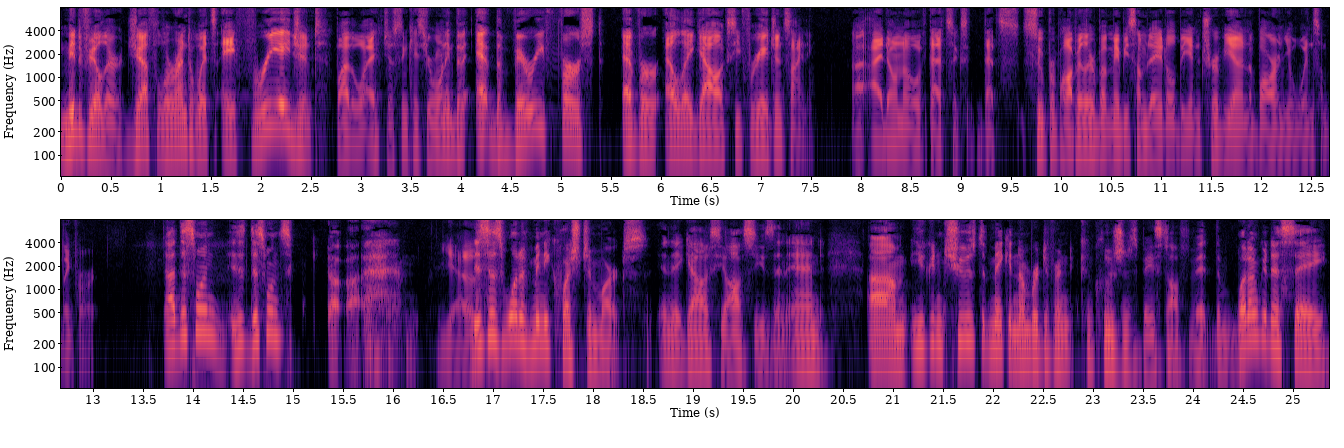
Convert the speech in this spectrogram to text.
midfielder Jeff Larentowicz, a free agent, by the way, just in case you're wondering, the the very first ever LA Galaxy free agent signing. I, I don't know if that's that's super popular, but maybe someday it'll be in trivia in a bar and you'll win something for it. Uh, this one, is this one's. Uh, uh, Yes. this is one of many question marks in the Galaxy offseason, and um, you can choose to make a number of different conclusions based off of it. The, what I'm going to say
